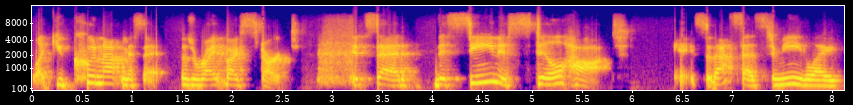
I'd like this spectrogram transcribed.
like you could not miss it. It was right by start. It said, "This scene is still hot." Okay, so that says to me like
